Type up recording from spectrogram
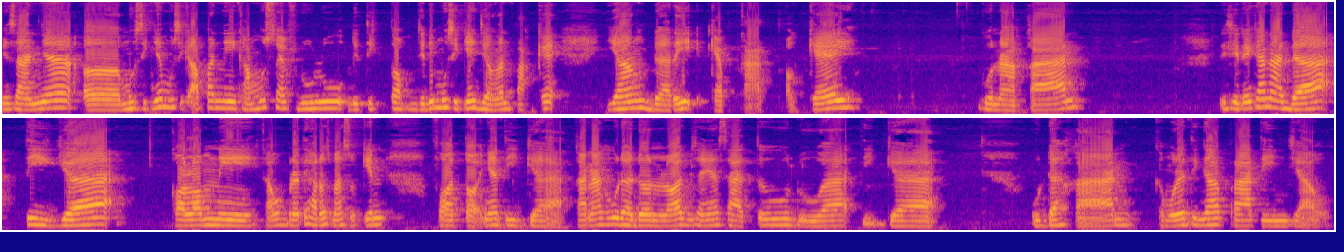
misalnya uh, musiknya musik apa nih? Kamu save dulu di TikTok. Jadi musiknya jangan pakai yang dari CapCut oke? Okay? gunakan. Di sini kan ada tiga kolom nih. Kamu berarti harus masukin fotonya tiga. Karena aku udah download misalnya satu dua tiga Udah kan? Kemudian tinggal pratinjau.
